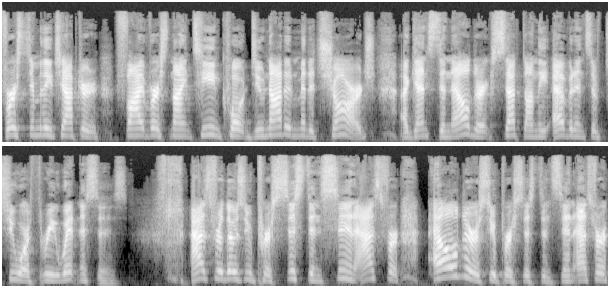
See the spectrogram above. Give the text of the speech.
1 Timothy chapter 5 verse 19 quote do not admit a charge against an elder except on the evidence of two or three witnesses as for those who persist in sin as for elders who persist in sin as for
